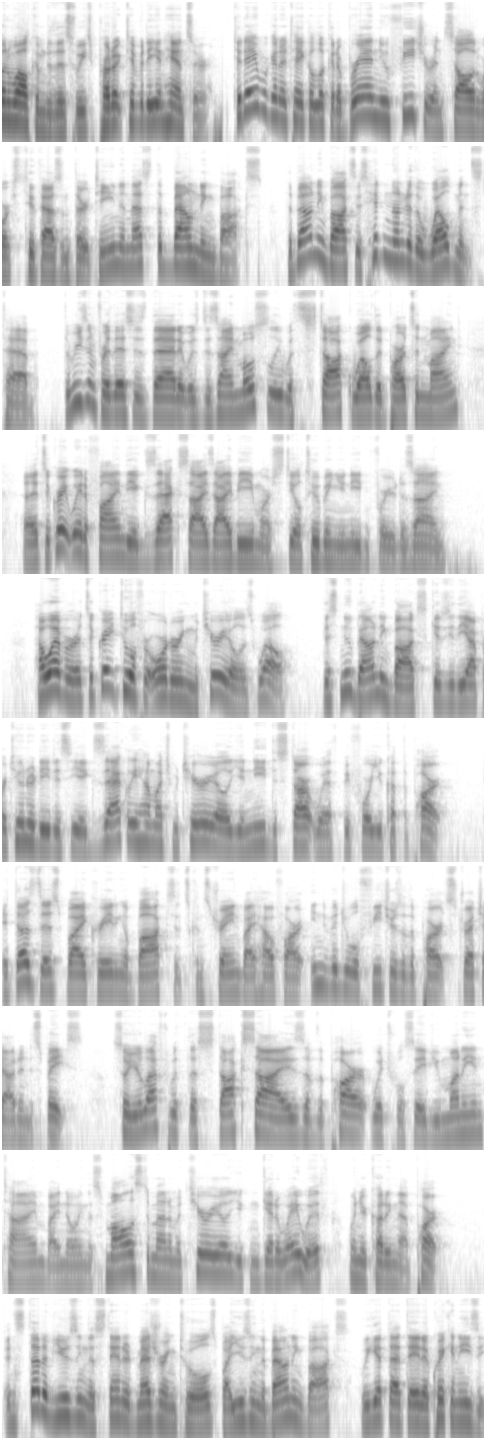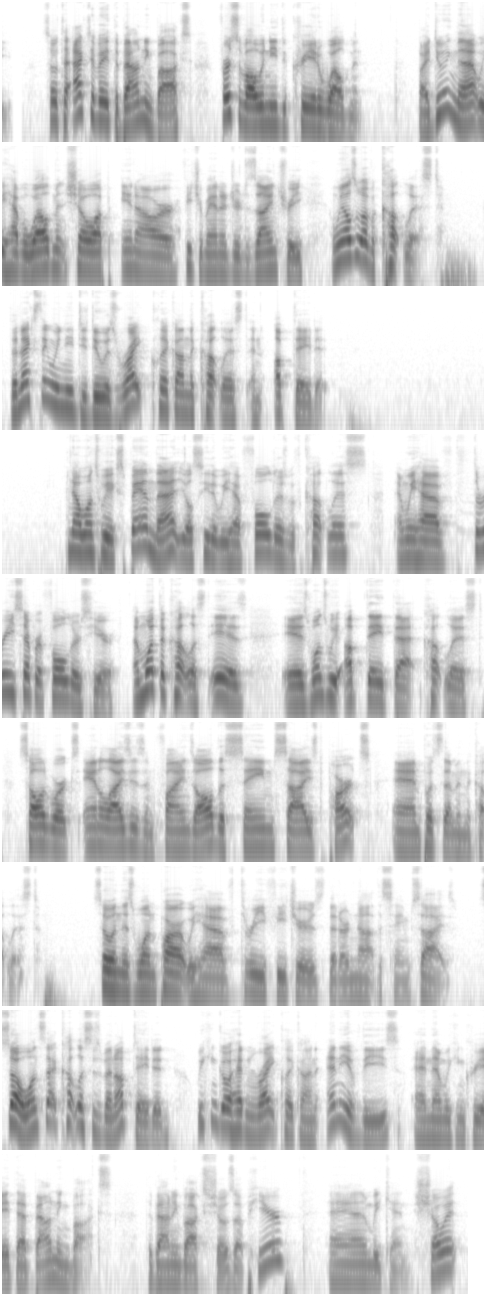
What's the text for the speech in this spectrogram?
and welcome to this week's Productivity Enhancer. Today we're going to take a look at a brand new feature in SOLIDWORKS 2013, and that's the bounding box. The bounding box is hidden under the Weldments tab. The reason for this is that it was designed mostly with stock welded parts in mind. Uh, it's a great way to find the exact size I-beam or steel tubing you need for your design. However, it's a great tool for ordering material as well. This new bounding box gives you the opportunity to see exactly how much material you need to start with before you cut the part. It does this by creating a box that's constrained by how far individual features of the part stretch out into space. So you're left with the stock size of the part, which will save you money and time by knowing the smallest amount of material you can get away with when you're cutting that part. Instead of using the standard measuring tools, by using the bounding box, we get that data quick and easy. So to activate the bounding box, first of all we need to create a weldment. By doing that, we have a weldment show up in our Feature Manager design tree, and we also have a cut list. The next thing we need to do is right click on the cut list and update it. Now once we expand that, you'll see that we have folders with cut lists and we have three separate folders here. And what the cut list is, is once we update that cut list, SOLIDWORKS analyzes and finds all the same sized parts and puts them in the cut list. So in this one part, we have three features that are not the same size. So once that cut list has been updated, we can go ahead and right click on any of these and then we can create that bounding box. The bounding box shows up here and we can show it.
